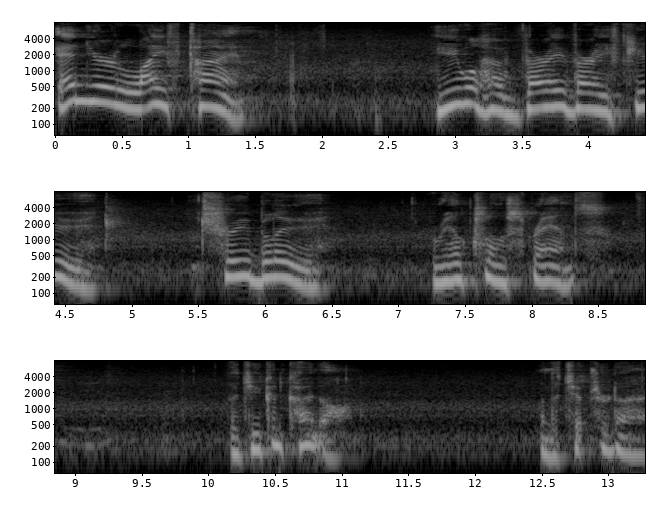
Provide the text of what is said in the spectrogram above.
in your lifetime, you will have very, very few true blue, real close friends that you can count on when the chips are down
